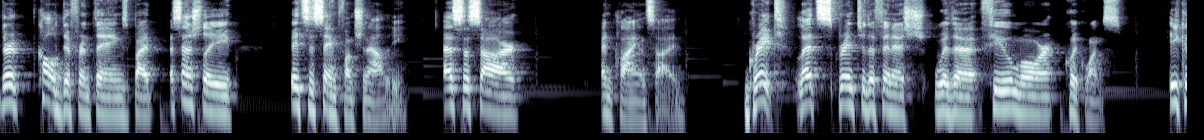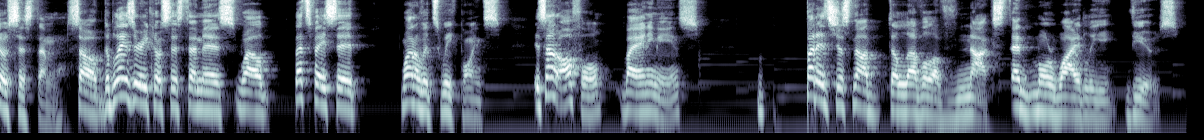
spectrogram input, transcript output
They're called different things, but essentially it's the same functionality. SSR and client side. Great, let's sprint to the finish with a few more quick ones. Ecosystem. So the Blazor ecosystem is, well, let's face it, one of its weak points. It's not awful by any means, but it's just not the level of Nuxt and more widely Vue's.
